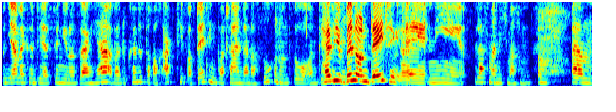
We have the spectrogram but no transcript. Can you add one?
Und ja, man könnte jetzt hingehen und sagen, ja, aber du könntest doch auch aktiv auf Datingportalen danach suchen und so. Und Have you been on dating apps? Ey, nee, lass mal nicht machen. Oh. Ähm,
